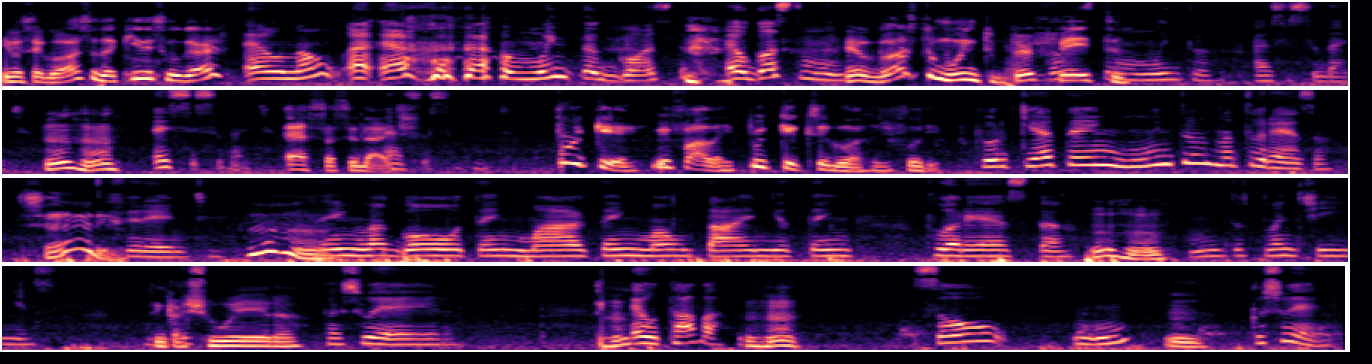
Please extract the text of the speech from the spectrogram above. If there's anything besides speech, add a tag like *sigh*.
E você gosta daqui, desse lugar? Eu não. É, é, *laughs* muito gosto. Eu gosto muito. Eu gosto muito, perfeito. Eu gosto muito essa cidade. Aham. Essa cidade. Essa cidade. Essa cidade. Por quê? Me fala aí, por que, que você gosta de Floripa? Porque tem muita natureza Sério? diferente. Aham. Tem lagoa, tem mar, tem montanha, tem floresta, Aham. muitas plantinhas, Tem cachoeira. cachoeira. Aham. Eu tava, Aham. sou um Hum. cachoeiro.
